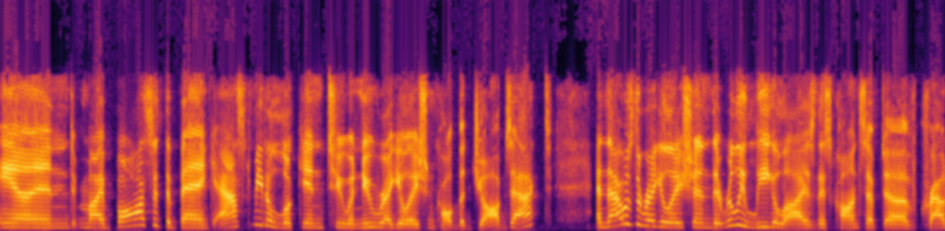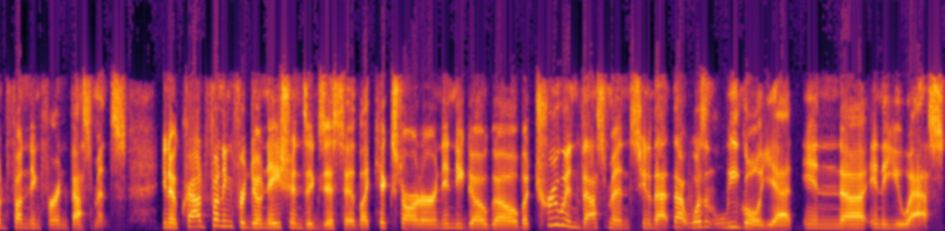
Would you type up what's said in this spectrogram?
and my boss at the bank asked me to look into a new regulation called the Jobs Act. And that was the regulation that really legalized this concept of crowdfunding for investments. You know, crowdfunding for donations existed like Kickstarter and Indiegogo, but true investments, you know, that that wasn't legal yet in uh, in the U.S.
